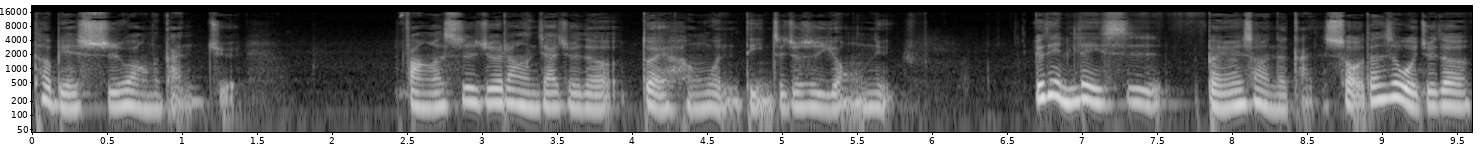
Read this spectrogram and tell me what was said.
特别失望的感觉。反而是就让人家觉得对，很稳定，这就是勇女，有点类似本月少女的感受。但是我觉得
